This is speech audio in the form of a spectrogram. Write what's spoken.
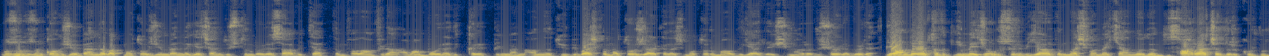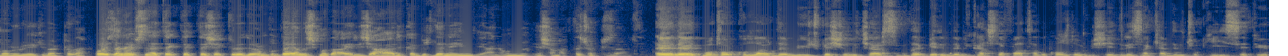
Uzun uzun konuşuyor. Ben de bak motorcuyum. Ben de geçen düştüm böyle sabit yattım falan filan. Aman boyuna dikkat et bilmem ne anlatıyor. Bir başka motorcu arkadaş motorumu aldı geldi eşimi aradı. Şöyle böyle. Bir anda ortalık imece usulü bir yardımlaşma mekanına döndü. Sahra çadırı kurdular oraya iki dakikada. O yüzden hepsine tek tek teşekkür ediyorum. Bu dayanışmada ayrıca harika bir deneyimdi yani. Onu yaşamak da çok güzeldi. Evet evet motor kullandığım bir 3-5 yıl içerisinde benim de birkaç defa tanık olduğum bir şeydir. İnsan kendini çok iyi hissediyor.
